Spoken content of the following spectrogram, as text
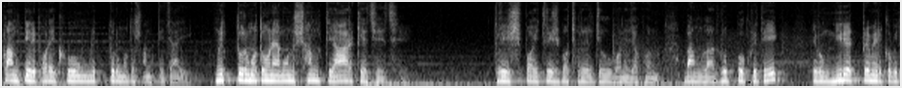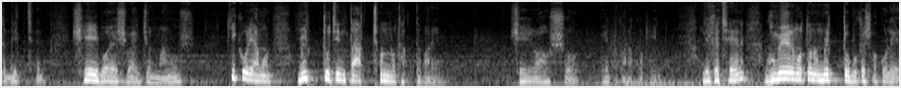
ক্লান্তির পরে ঘুম, মৃত্যুর মতো শান্তি চাই। মৃত্যুর মতন এমন শান্তি আর কে চেয়েছে? ত্রিশ পঁয়ত্রিশ বছরের যৌবনে যখন বাংলার রূপ প্রকৃতি এবং নিরেট প্রেমের কবিতা লিখছেন, সেই বয়সেও একজন মানুষ কি করে এমন মৃত্যু চিন্তা আচ্ছন্ন থাকতে পারেন? সেই রহস্য ভেদ করা কঠিন। লিখেছেন, ঘুমের মতন মৃত্যু বুকে সকলের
